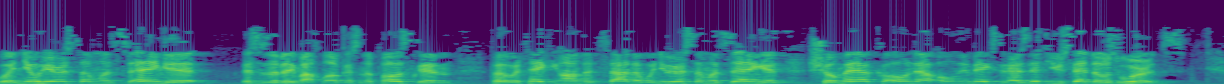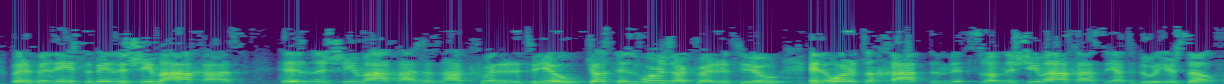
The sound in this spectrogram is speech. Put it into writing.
When you hear someone saying it, this is a big machlokas in the poskim, but we're taking on the tzada. When you hear someone saying it, Shomea Kaona only makes it as if you said those words. But if it needs to be in the Shima Achas, his Neshima Achas is not credited to you. Just his words are credited to you. In order to chap the mitzvah of Neshima Achas, you have to do it yourself.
